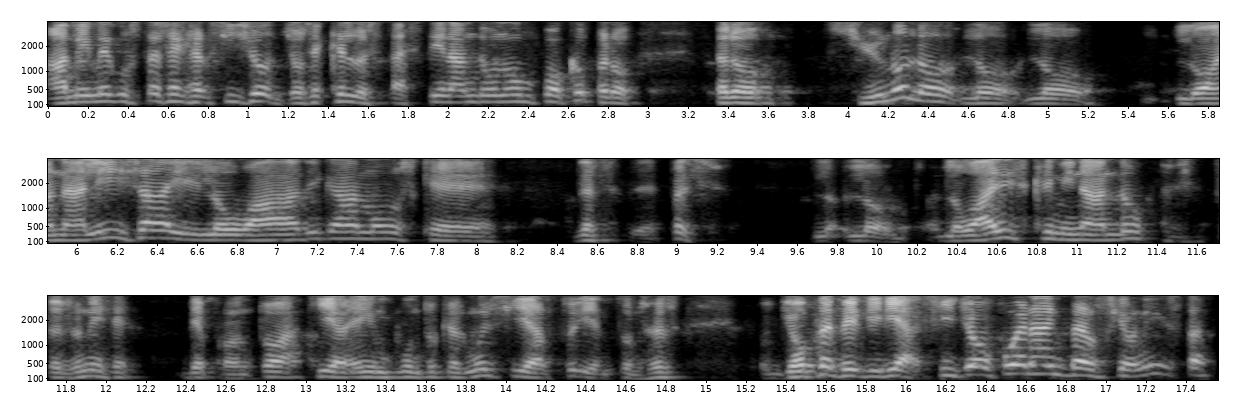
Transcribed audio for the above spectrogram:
a mí me gusta ese ejercicio, yo sé que lo está estirando uno un poco, pero, pero si uno lo, lo, lo, lo analiza y lo va, digamos que, pues, lo, lo, va discriminando, pues, entonces uno dice, de pronto aquí hay un punto que es muy cierto y entonces yo preferiría, si yo fuera inversionista,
